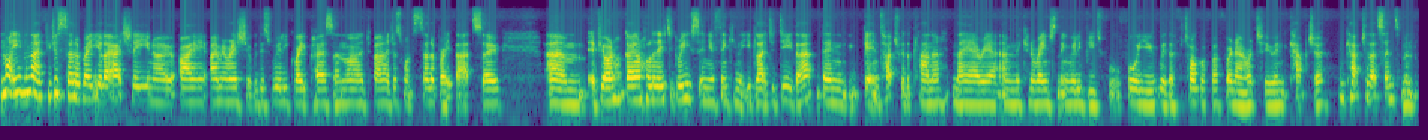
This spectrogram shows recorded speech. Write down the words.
not even that, if you just celebrate, you're like, actually, you know, I I'm in a relationship with this really great person, and I, I just want to celebrate that. So um, if you're going on holiday to Greece and you're thinking that you'd like to do that, then get in touch with a planner in that area, and they can arrange something really beautiful for you with a photographer for an hour or two and capture and capture that sentiment.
